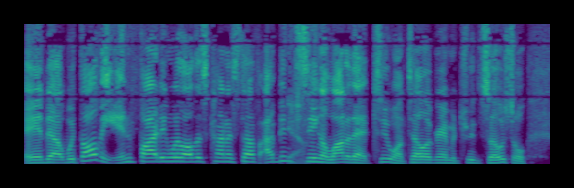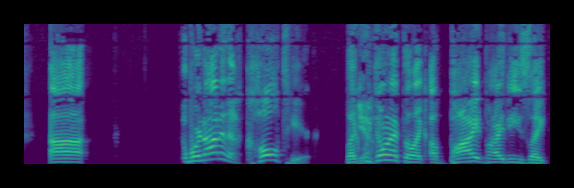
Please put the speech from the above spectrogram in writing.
And uh, with all the infighting with all this kind of stuff, I've been yeah. seeing a lot of that too on Telegram and Truth Social. Uh, we're not in a cult here. Like yeah. we don't have to like abide by these like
